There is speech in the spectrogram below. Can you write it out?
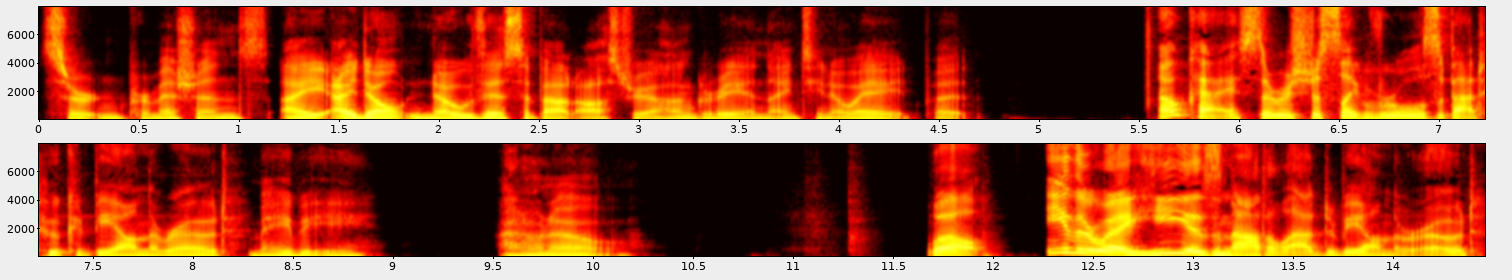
certain permissions. I, I don't know this about Austria Hungary in 1908, but Okay. So there was just like rules about who could be on the road. maybe. I don't know. Well, either way, he is not allowed to be on the road.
